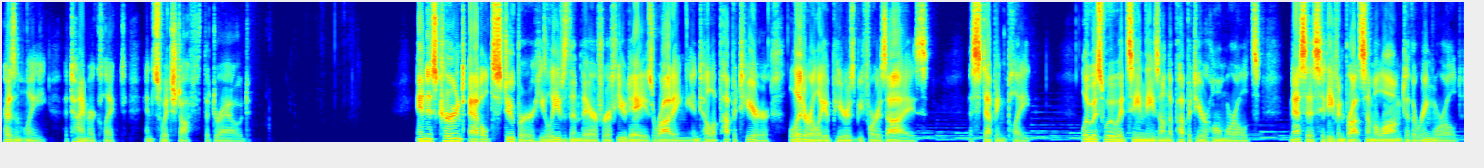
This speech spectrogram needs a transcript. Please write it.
Presently, a timer clicked and switched off the droud. In his current addled stupor, he leaves them there for a few days, rotting until a puppeteer literally appears before his eyes. A stepping plate. Louis Wu had seen these on the puppeteer homeworlds. Nessus had even brought some along to the ring world.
